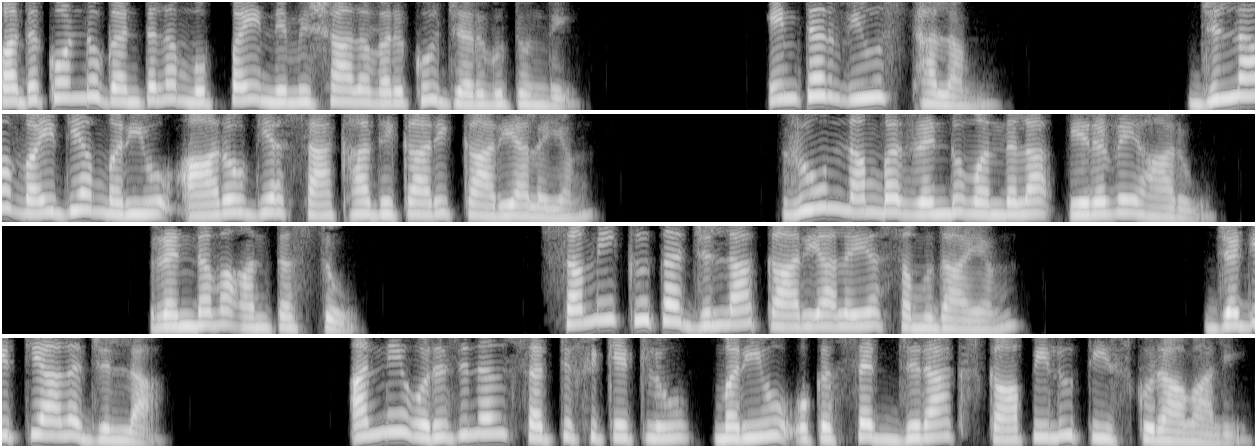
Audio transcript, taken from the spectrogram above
పదకొండు గంటల ముప్పై నిమిషాల వరకు జరుగుతుంది. ఇంటర్వ్యూ స్థలం. జిల్లా వైద్య మరియు ఆరోగ్య శాఖాధికారి కార్యాలయం. రూమ్ నంబర్ రెండు వందల ఇరవై ఆరు. రెండవ అంతస్తు. సమీకృత జిల్లా కార్యాలయ సముదాయం. జగిత్యాల జిల్లా. అన్ని ఒరిజినల్ సర్టిఫికెట్లు మరియు ఒక సెట్ జిరాక్స్ కాపీలు తీసుకురావాలి.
